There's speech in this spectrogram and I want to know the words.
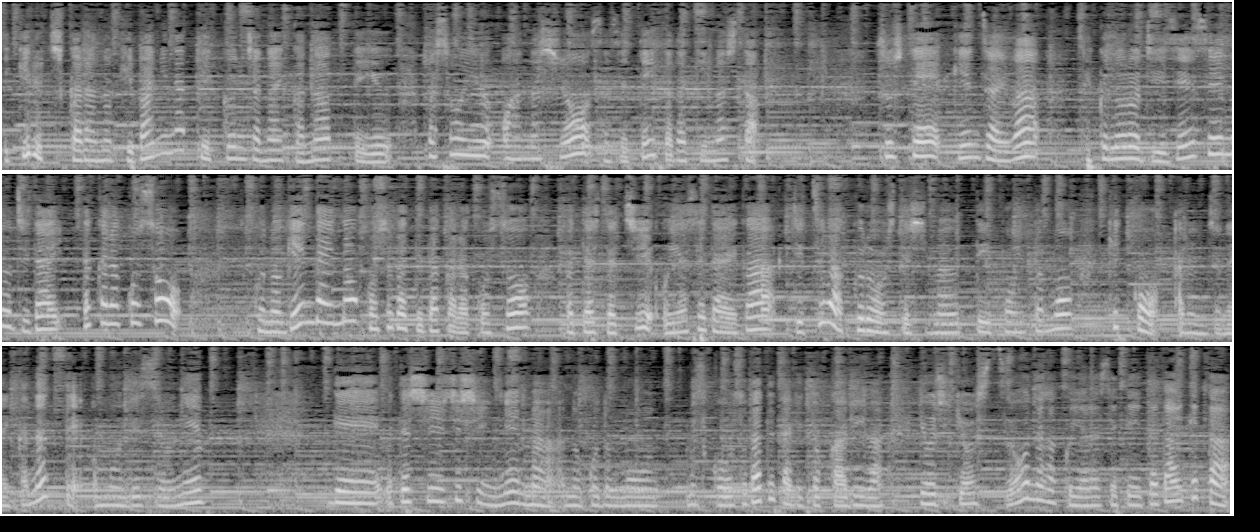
生きる力の基盤になっていくんじゃないかなっていう、まあ、そういうお話をさせていただきました。そして現在はテクノロジー全盛の時代だからこそこの現代の子育てだからこそ私たち親世代が実は苦労してしまうっていうポイントも結構あるんじゃないかなって思うんですよね。で私自身ね、まあ、あの子供息子を育てたりとかあるいは幼児教室を長くやらせていただいてた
